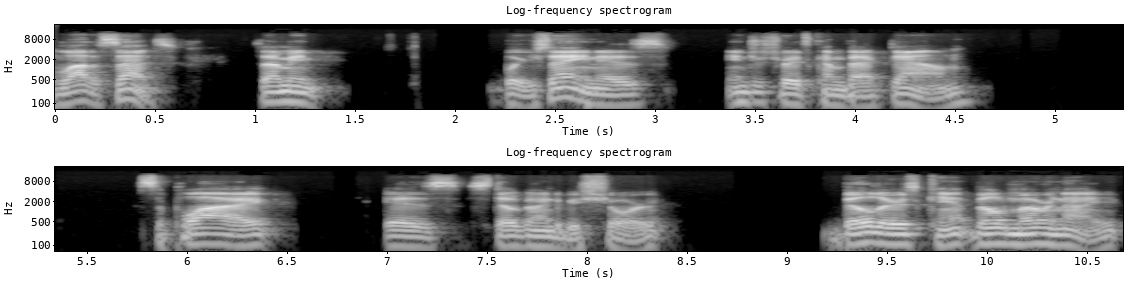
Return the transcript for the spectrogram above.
lot of sense. So, I mean, what you're saying is interest rates come back down, supply is still going to be short, builders can't build them overnight.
